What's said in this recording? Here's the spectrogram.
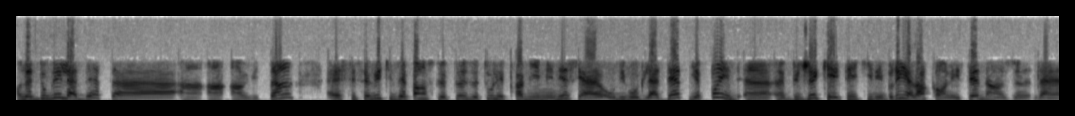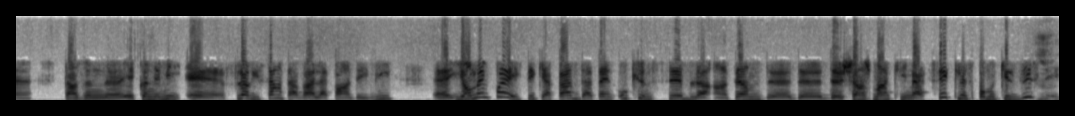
On a doublé la dette euh, en huit ans. Euh, c'est celui qui dépense le plus de tous les premiers ministres au niveau de la dette. Il n'y a pas un, budget qui a été équilibré alors qu'on était dans une dans, une économie euh, florissante avant la pandémie. ils n'ont même pas été capables d'atteindre aucune cible en termes de, de, de changement climatique. C'est pas moi qui le dis, hum.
